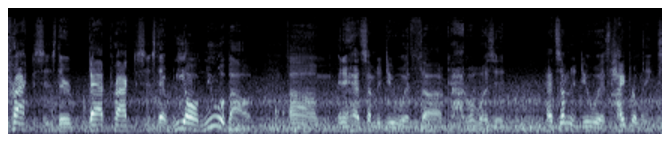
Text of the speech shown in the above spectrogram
practices, their bad practices that we all knew about. Um, and it had something to do with uh, God, what was it? had something to do with hyperlinks,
